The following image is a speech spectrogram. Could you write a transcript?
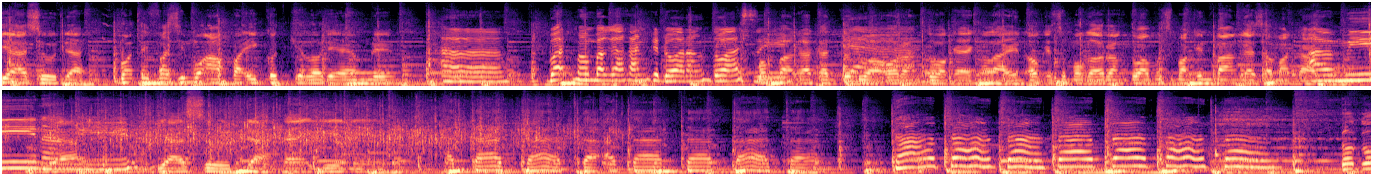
Ya sudah. Motivasimu apa ikut Kilo DMD? Eh, buat membanggakan kedua orang tua sih. Membanggakan kedua Ya. orang tua kayak yang lain. Oke, semoga orang tuamu semakin bangga sama kamu. Amin, Ya. amin. Ya sudah kayak gini. Ta ta ta ta ta ta ta. Ta ta ta ta ta ta ta. Koko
